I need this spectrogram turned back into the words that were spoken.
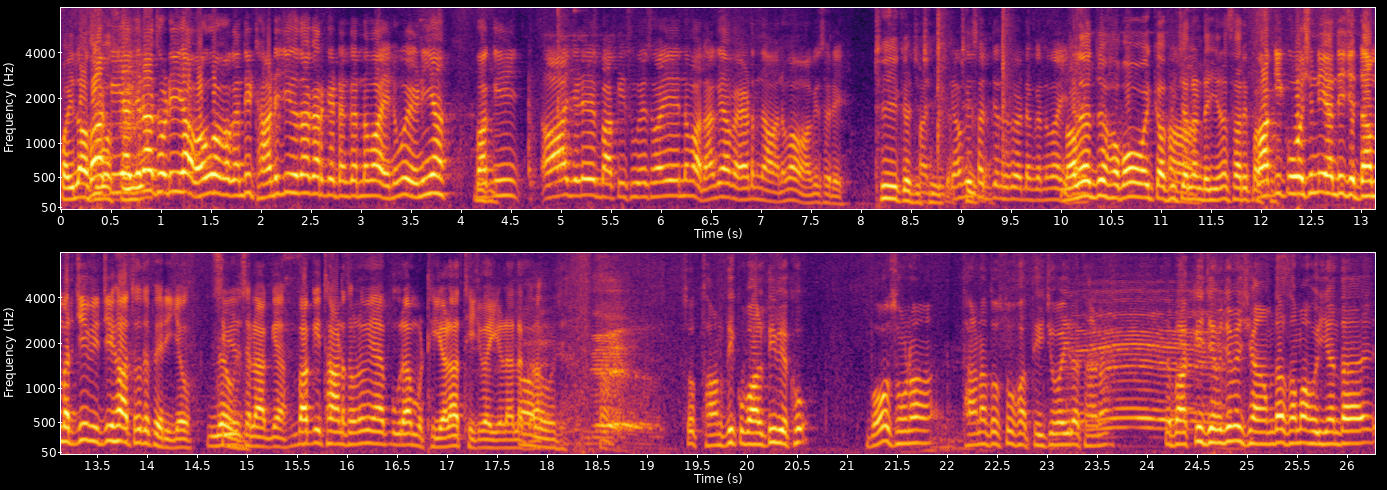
ਪਹਿਲਾ ਬਾਕੀ ਸੂਆ ਅੱਜ ਨਾ ਥੋੜੀ ਹਵਾ ਹੁਆ ਵਗੰਦੀ ਠੰਡ ਜੀ ਉਹਦਾ ਕਰਕੇ ਡੰਗਰ ਨਵਾਏ ਨੂੰ ਨਹੀਂ ਆ। ਬਾਕੀ ਆ ਜਿਹੜੇ ਬਾਕੀ ਸੂਏ ਸਵਾਏ ਨਵਾ ਦਾਂਗੇ ਆ ਵੈੜ ਨਾ ਨਵਾਵਾਂਗੇ ਸਵੇਰੇ ਠੀਕ ਹੈ ਜੀ ਠੀਕ ਹੈ ਕਿਉਂਕਿ ਸੱਜਣ ਸੂਏ ਡੰਗਰ ਨਵਾਈ ਨਾਲੇ ਅੱਜ ਹਵਾ ਹਵਾ ਕਾਫੀ ਚੱਲਣ ਡਈ ਹੈ ਨਾ ਸਾਰੇ ਪਾਸੇ। ਬਾਕੀ ਕੁਛ ਨਹੀਂ ਆਂਦੀ ਜਿੱਦਾਂ ਮਰਜ਼ੀ ਵੀਰ ਜੀ ਹੱਥ ਤੇ ਫੇਰੀ ਜਾਓ। ਸੀਲਸ ਲੱਗ ਗਿਆ। ਬਾਕੀ ਥਾਣ ਥੋਣ ਵੀ ਆ ਪੂਰਾ ਮੁੱਠੀ ਵਾਲਾ ਹੱਥੀ ਚਵਾਈ ਵਾਲਾ ਲੱਗਾ। ਸੋ ਥਣ ਦੀ ਕੁਆਲਿਟੀ ਵੇਖੋ। ਬਹੁਤ ਸੋਹਣਾ ਥਾਣਾ ਦੋਸਤੋ ਹੱਥੀ ਚਵਾਈ ਦਾ ਥਾਣਾ। ਤੇ ਬਾਕੀ ਜਿਵੇਂ ਜਿਵੇਂ ਸ਼ਾਮ ਦਾ ਸਮਾਂ ਹੋਈ ਜਾਂਦਾ ਹੈ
